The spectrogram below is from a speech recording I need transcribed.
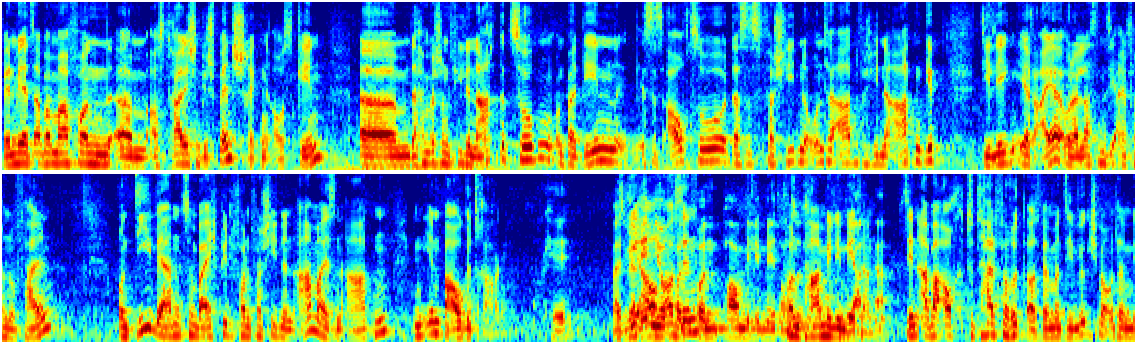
Wenn wir jetzt aber mal von ähm, australischen Gespenstschrecken ausgehen, ähm, da haben wir schon viele nachgezogen und bei denen ist es auch so, dass es verschiedene Unterarten, verschiedene Arten gibt, die legen ihre Eier oder lassen sie einfach nur fallen und die werden zum Beispiel von verschiedenen Ameisenarten in ihren Bau getragen. Okay. Weil wir die reden auch von, von ein paar Millimetern. Von ein paar Millimetern. Ja, ja. Sehen aber auch total verrückt aus. Wenn man sie wirklich mal unter dem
